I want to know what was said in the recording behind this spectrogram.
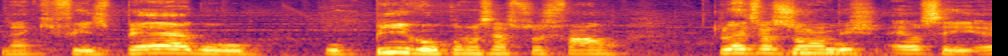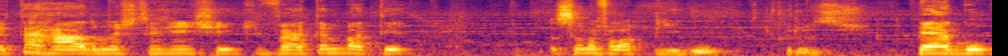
né, que fez Peggle, o Piggle, como as pessoas falam, Plant vs Zombies, é, eu sei, é, tá errado, mas tem gente aí que vai até me bater se eu não falar Piggle. Cruzes. Peggle,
